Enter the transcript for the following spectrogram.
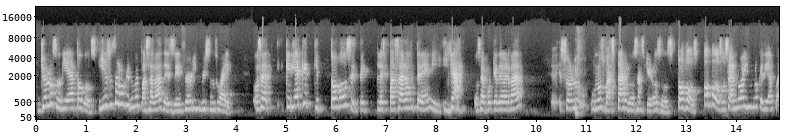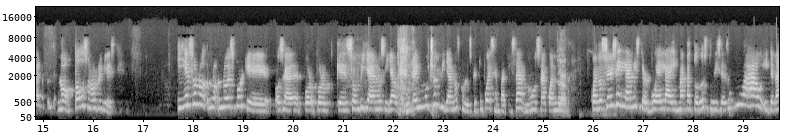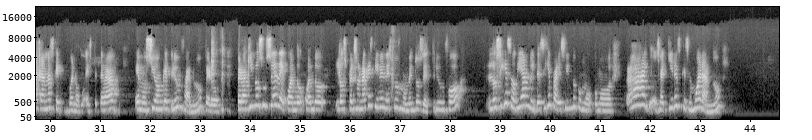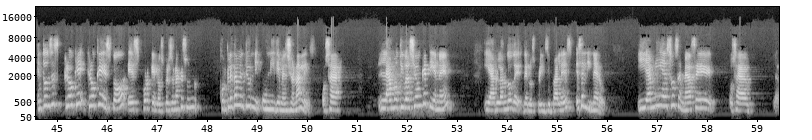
yo los odié a todos. Y eso es algo que no me pasaba desde 13 Reasons Why. O sea, quería que, que todos este, les pasara un tren y, y ya. O sea, porque de verdad son unos bastardos asquerosos. Todos, todos. O sea, no hay uno que diga, bueno, pues, no, todos son horribles. Y eso no, no, no es porque, o sea, por, porque son villanos y ya, o sea, porque hay muchos villanos con los que tú puedes empatizar, ¿no? O sea, cuando, Claro. cuando Cersei Lannister vuela y mata a todos, tú dices, wow, y te da ganas que, bueno, este, te da emoción que triunfa, ¿no? Pero, pero aquí no sucede. Cuando, cuando los personajes tienen estos momentos de triunfo, los sigues odiando y te sigue pareciendo como, como, ay, o sea, quieres que se mueran, ¿no? Entonces, creo que, creo que esto es porque los personajes son completamente uni- unidimensionales. O sea, la motivación que tienen, y hablando de, de los principales, es el dinero. Y a mí eso se me hace, o sea,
